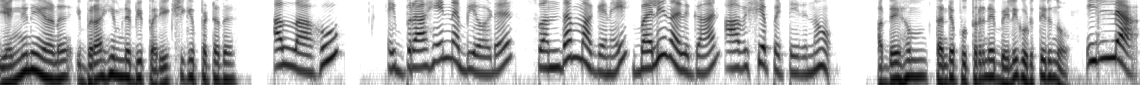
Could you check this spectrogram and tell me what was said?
എങ്ങനെയാണ് ഇബ്രാഹിം നബി പരീക്ഷിക്കപ്പെട്ടത്? അള്ളാഹു ഇബ്രാഹിം നബിയോട് സ്വന്തം മകനെ ബലി നൽകാൻ ആവശ്യപ്പെട്ടിരുന്നു. അദ്ദേഹം തന്റെ പുത്രനെ ബലി കൊടുത്തിരുന്നോ? ഇല്ല.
